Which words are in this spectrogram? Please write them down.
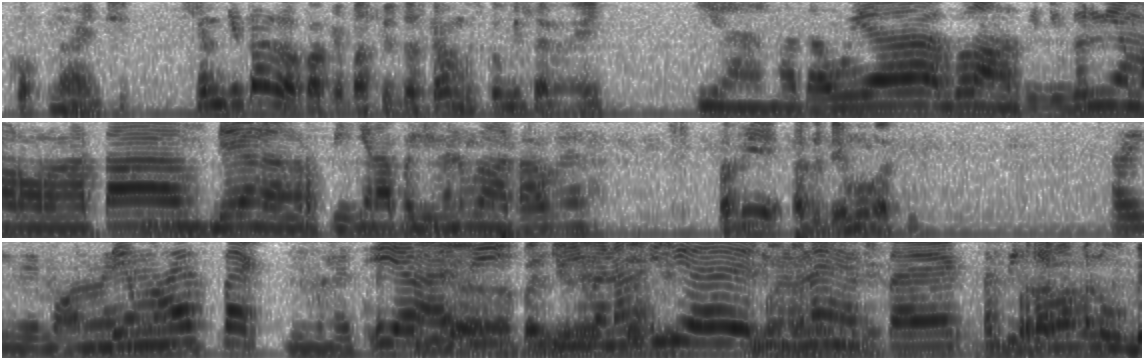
kok naik sih? Kan kita nggak pakai fasilitas kampus, kok bisa naik? Iya nggak tahu ya, gue nggak ngerti juga nih sama orang-orang atas. Hmm. Dia yang nggak ngertiin apa gimana gue nggak tahu ya. Tapi ada demo nggak sih? paling demo online mau ya. hashtag. demo hashtag Iya nggak Iya, sih? Di mana? ya. Iya Di mana hashtag. Tapi pertama kan UB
